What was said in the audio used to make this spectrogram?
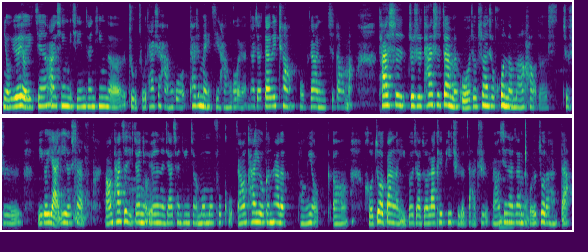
纽约有一间二星米其林餐厅的主厨，他是韩国，他是美籍韩国人，他叫 David Chang，我不知道你知道吗？他是就是他是在美国就算是混的蛮好的，就是一个亚裔的 chef，然后他自己在纽约的那家餐厅叫 Momo Fuku，然后他又跟他的朋友嗯合作办了一个叫做 Lucky Peach 的杂志，然后现在在美国就做的很大，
